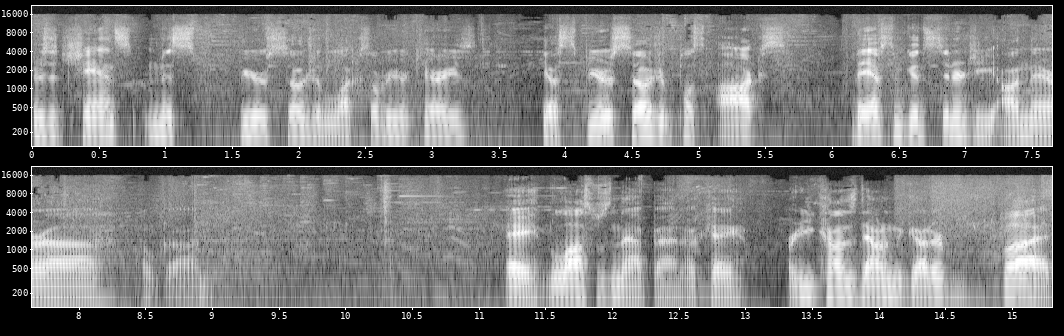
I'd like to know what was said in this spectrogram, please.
There's a chance Miss Spears, Sojin, Lux over here carries. Yo, Spear, Sojin plus Ox. They have some good synergy on their, uh... Oh, God. Hey, the loss wasn't that bad, okay? Our econ's down in the gutter, but...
